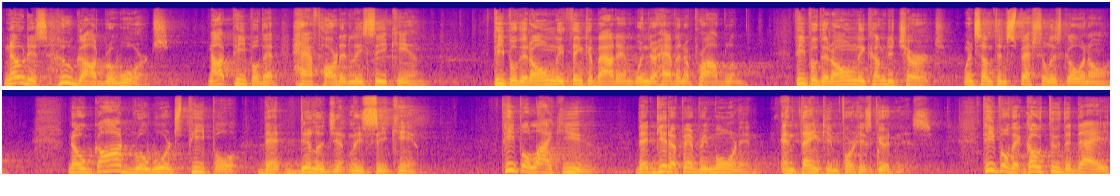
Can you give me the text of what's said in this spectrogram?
Notice who God rewards, not people that half heartedly seek Him, people that only think about Him when they're having a problem, people that only come to church when something special is going on. No, God rewards people that diligently seek Him. People like you that get up every morning and thank Him for His goodness. People that go through the day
